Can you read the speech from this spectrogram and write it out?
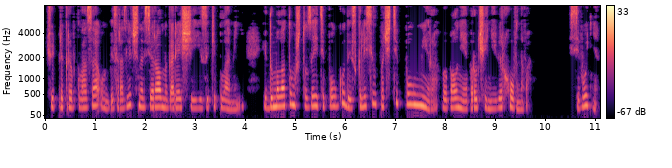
Чуть прикрыв глаза, он безразлично взирал на горящие языки пламени и думал о том, что за эти полгода исколесил почти полмира, выполняя поручение Верховного. Сегодня,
